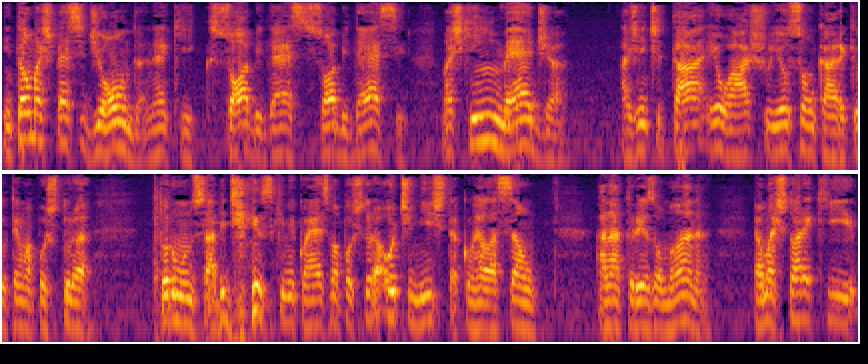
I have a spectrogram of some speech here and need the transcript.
Então uma espécie de onda, né, que sobe, desce, sobe, desce, mas que em média a gente tá, eu acho, e eu sou um cara que eu tenho uma postura, todo mundo sabe disso, que me conhece, uma postura otimista com relação à natureza humana. É uma história que,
